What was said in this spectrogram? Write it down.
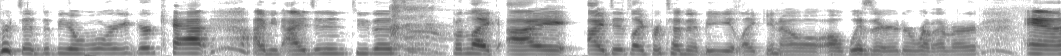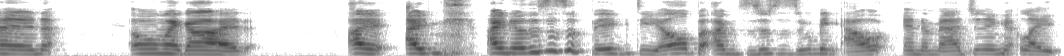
pretend to be a warrior cat. I mean, I didn't do this, but like I I did like pretend to be like, you know, a wizard or whatever. And oh my god. I I I know this is a big deal, but I'm just zooming out and imagining it like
